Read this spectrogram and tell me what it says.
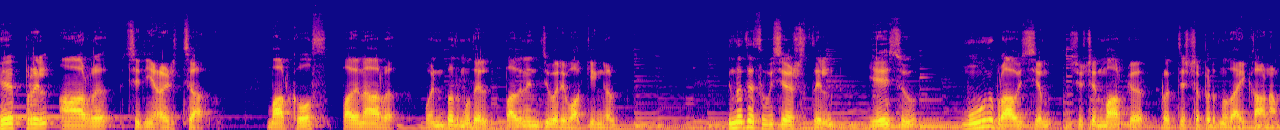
ഏപ്രിൽ ആറ് ശനിയാഴ്ച മാർക്കോസ് പതിനാറ് ഒൻപത് മുതൽ പതിനഞ്ച് വരെ വാക്യങ്ങൾ. ഇന്നത്തെ സുവിശേഷത്തിൽ യേശു മൂന്ന് പ്രാവശ്യം ശിഷ്യന്മാർക്ക് പ്രത്യക്ഷപ്പെടുന്നതായി കാണാം.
